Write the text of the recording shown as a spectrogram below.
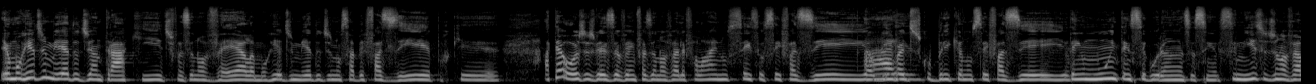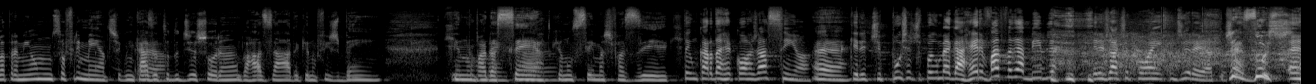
Eu morria de medo de entrar aqui, de fazer novela, morria de medo de não saber fazer, porque até hoje, às vezes, eu venho fazer novela e falo, ai, não sei se eu sei fazer, e alguém Ai. vai descobrir que eu não sei fazer. Eu tenho muita insegurança, assim. Esse início de novela, para mim, é um sofrimento. Chego em casa É. todo dia chorando, arrasada, que não fiz bem, que não vai dar certo, cara. que eu não sei mais fazer. que- Tem um cara da Record já assim, ó. É. Que ele te puxa, te põe um mega hair, vai fazer a Bíblia, ele já te põe direto. Jesus! É.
